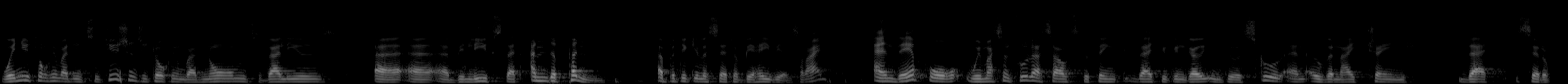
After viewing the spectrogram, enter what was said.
when you're talking about institutions, you're talking about norms, values, uh, uh, uh, beliefs that underpin a particular set of behaviors, right? And therefore, we mustn't fool ourselves to think that you can go into a school and overnight change that set of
